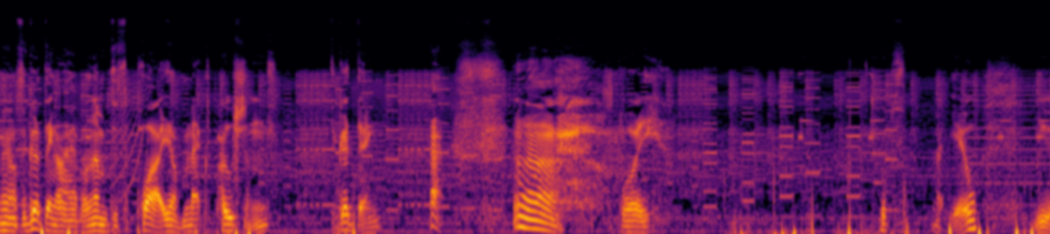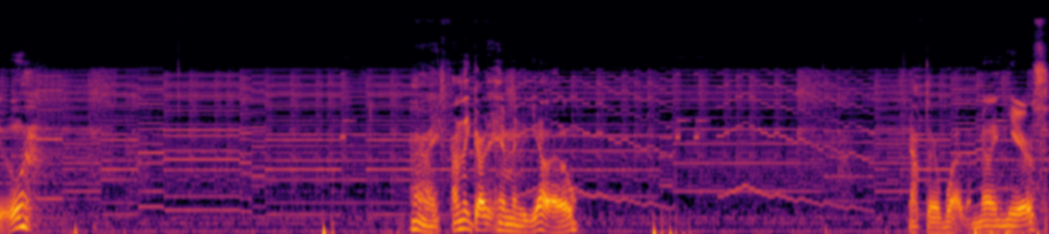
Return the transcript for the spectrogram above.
Well, it's a good thing I have a limited supply of max potions. It's a good thing. Ah, boy. Oops, not you. You. Alright, finally got him in the yellow. After, what, a million years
